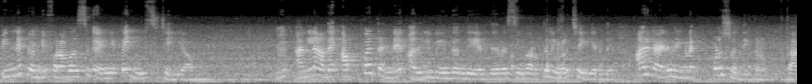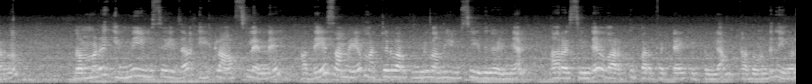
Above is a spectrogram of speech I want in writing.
പിന്നെ ട്വന്റി ഫോർ അവേഴ്സ് കഴിഞ്ഞിട്ടേ യൂസ് ചെയ്യാവൂ. അല്ലാതെ അപ്പം തന്നെ അതിൽ വീണ്ടും എന്ത് ചെയ്യരുത്? റെസിൻ വർക്ക് നിങ്ങൾ ചെയ്യരുത്. ആ ഒരു കാര്യം നിങ്ങൾ എപ്പോഴും ശ്രദ്ധിക്കണം. കാരണം നമ്മൾ ഇന്ന് യൂസ് ചെയ്ത ഈ ക്ലാസ്സിൽ തന്നെ അതേ സമയം മറ്റൊരു വർക്കും കൂടി വന്ന് യൂസ് ചെയ്ത് കഴിഞ്ഞാൽ ആ റെസിന്റെ വർക്ക് പെർഫെക്റ്റായി കിട്ടില്ല അതുകൊണ്ട് നിങ്ങൾ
